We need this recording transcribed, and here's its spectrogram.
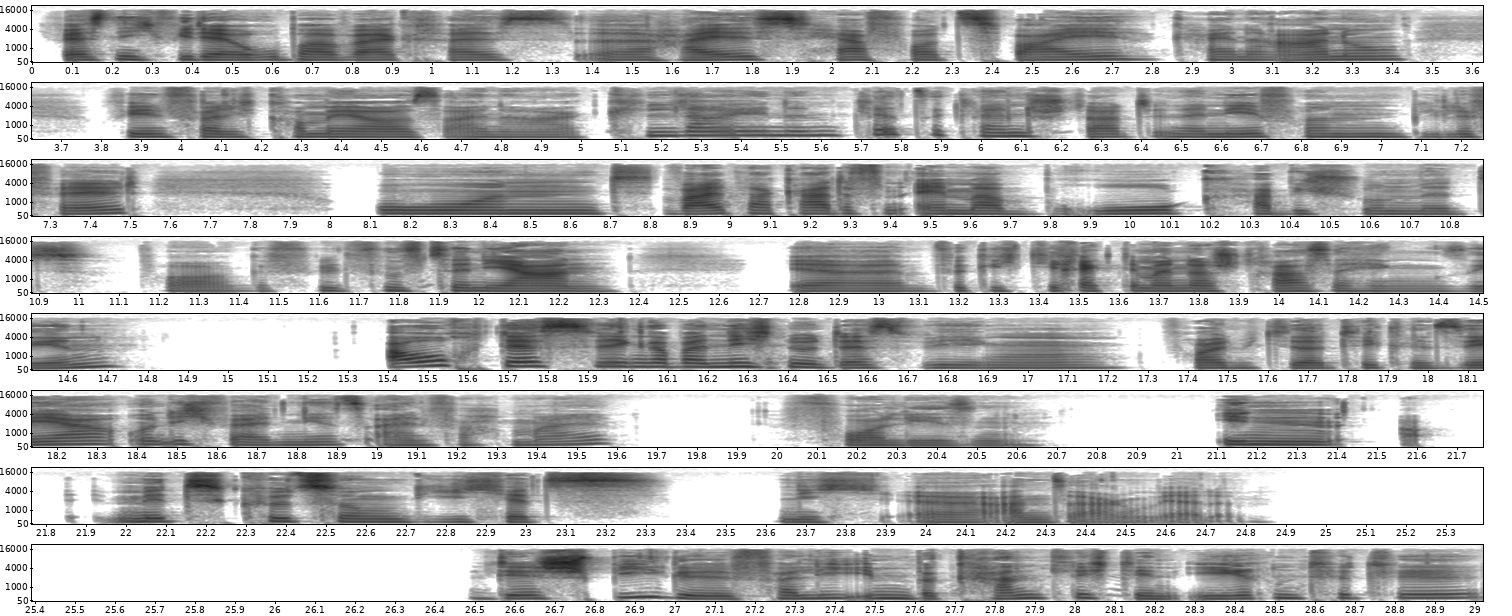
Ich weiß nicht, wie der Europawahlkreis äh, heißt, Herford 2, keine Ahnung. Auf jeden Fall, ich komme ja aus einer kleinen, klitzekleinen Stadt in der Nähe von Bielefeld. Und Wahlplakate von Elmar Brok habe ich schon mit vor gefühlt 15 Jahren äh, wirklich direkt in meiner Straße hängen sehen. Auch deswegen, aber nicht nur deswegen, freut mich dieser Artikel sehr und ich werde ihn jetzt einfach mal vorlesen. In, mit Kürzungen, die ich jetzt nicht äh, ansagen werde. Der Spiegel verlieh ihm bekanntlich den Ehrentitel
